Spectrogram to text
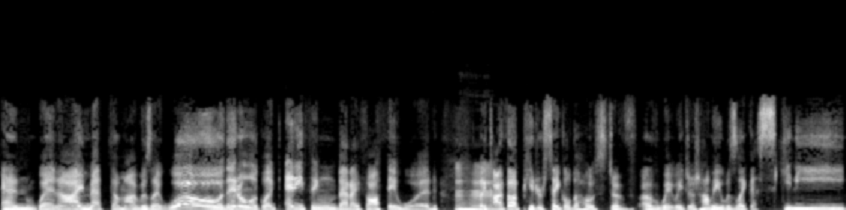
And when I met them, I was like, whoa, they don't look like anything that I thought they would. Mm-hmm. Like I thought Peter Sagal, the host of of Wait Wait Don't Tell Me, was like a skinny.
